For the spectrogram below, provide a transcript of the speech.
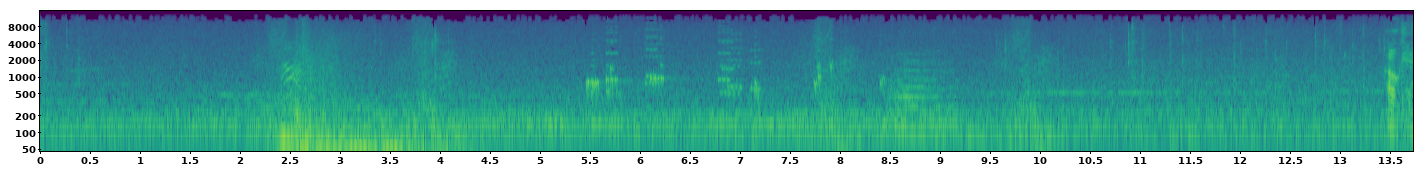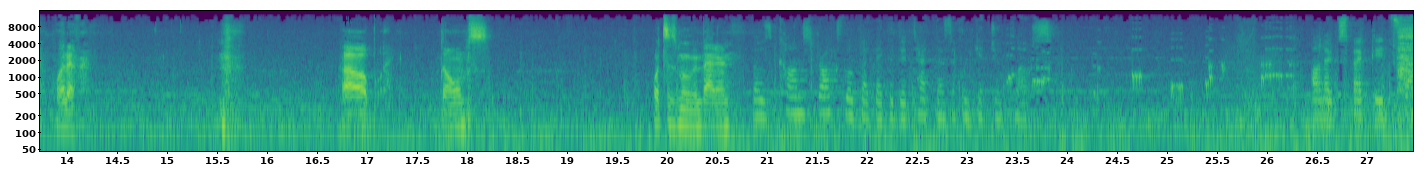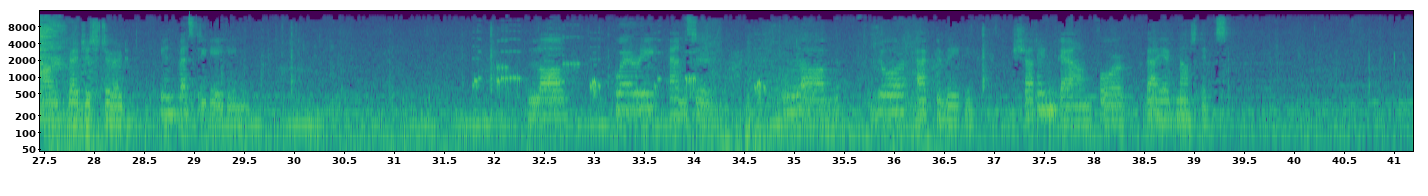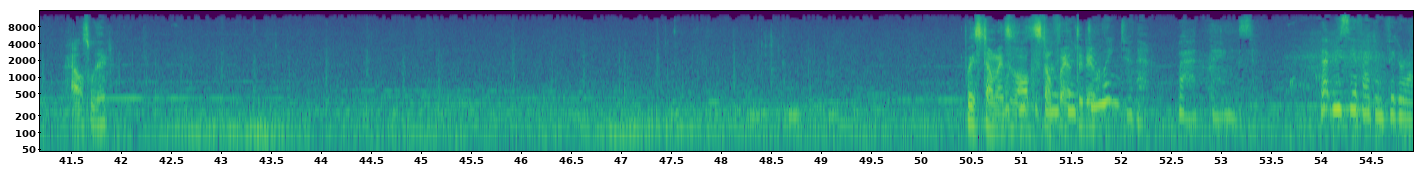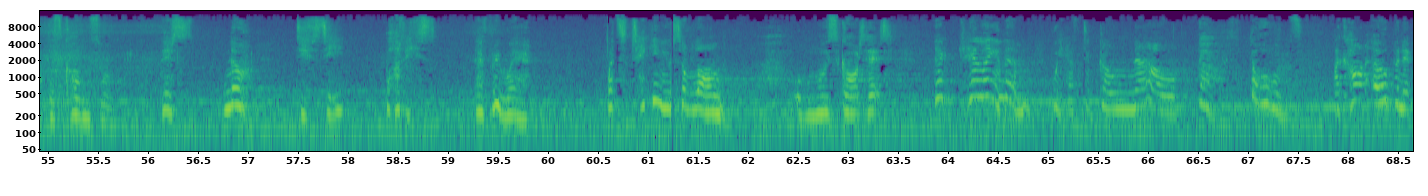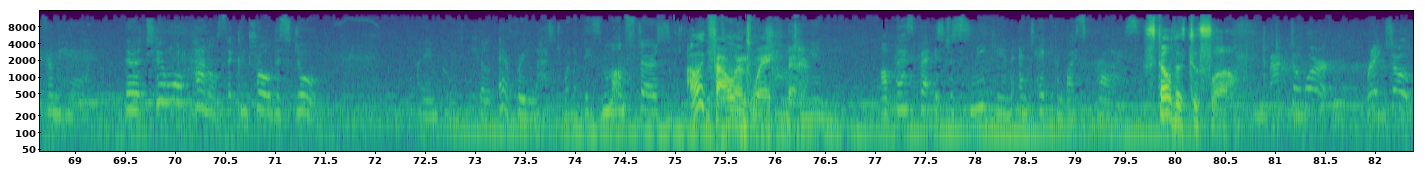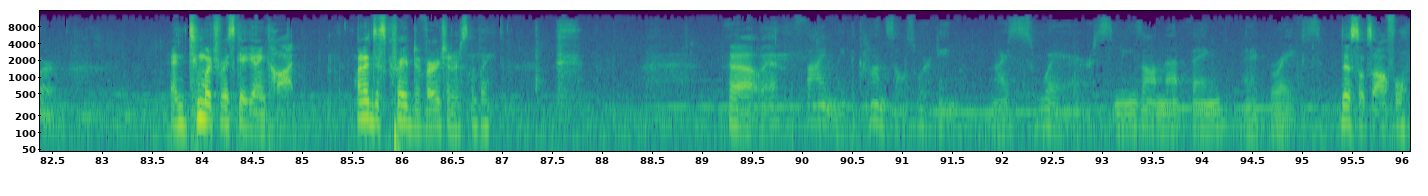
Okay, whatever. oh boy. Domes. What's his movement pattern? Those constructs look like they could detect us if we get too close. Unexpected sound registered. Investigating. Log. Query answered. Log. Door activated. Shutting down for diagnostics. That was weird. Please tell me this is all the stuff we have to do. doing to them bad things. Let me see if I can figure out this console. There's no. Do you see? Bodies everywhere. What's taking you so long? Almost got it. They're killing them. We have to go now. Oh, thorns! I can't open it from here. There are two more panels that control this door. I am going to kill every last one of these monsters. I like Faolain's way better. in. Our best bet is to sneak in and take them by surprise. Stealth is too slow. Back to work. Break's over. And too much risk of getting caught. Why not just create a diversion or something? oh man. Finally, the console's working. I swear, sneeze on that thing and it breaks. This looks awful.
